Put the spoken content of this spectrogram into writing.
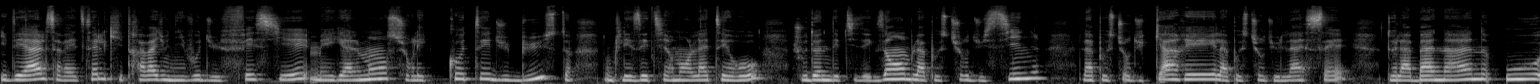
idéales, ça va être celles qui travaillent au niveau du fessier, mais également sur les du buste, donc les étirements latéraux. Je vous donne des petits exemples, la posture du cygne, la posture du carré, la posture du lacet, de la banane ou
